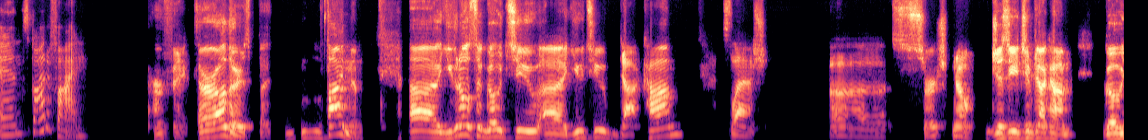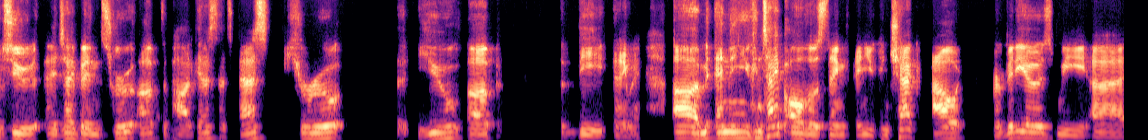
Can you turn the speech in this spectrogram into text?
and Spotify. Perfect. There are others, but find them. Uh, you can also go to uh, youtube.com slash uh, search, no, just youtube.com. Go to and type in screw up the podcast. That's S screw you up the anyway. Um, and then you can type all those things and you can check out our videos. We uh,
